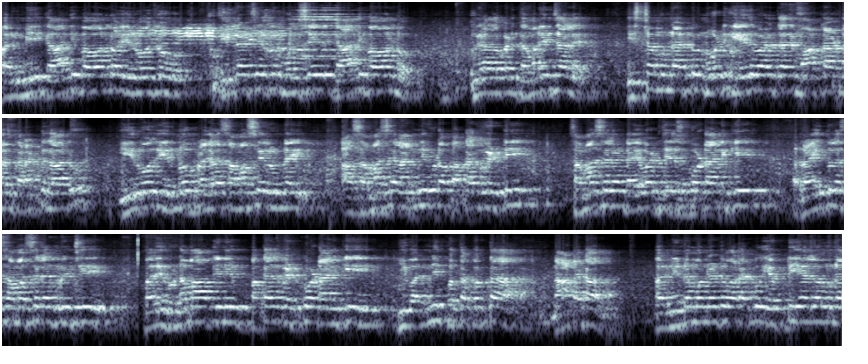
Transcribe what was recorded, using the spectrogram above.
మరి మీ గాంధీ భవన్లో ఈరోజు జిల్లెట్ చేతులు మునిసేది గాంధీ భవన్లో మీరు గమనించాలి. ఇష్టం ఉన్నట్టు నోటికి ఏది పడుతుంది మాట్లాడడం కరెక్ట్ కాదు. ఈరోజు ఎన్నో ప్రజల సమస్యలు ఉన్నాయి. ఆ సమస్యలన్నీ కూడా పక్కకు పెట్టి సమస్యలను డైవర్ట్ చేసుకోవడానికి రైతుల సమస్యల గురించి మరి రుణమాఫీని పక్కకు పెట్టుకోవడానికి ఇవన్నీ కొత్త కొత్త నాటకాలు. మరి నిన్న మొన్నటి వరకు ఎఫ్టీఎల్లో ఉన్న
